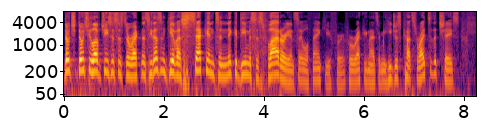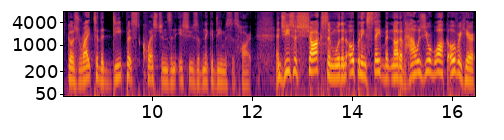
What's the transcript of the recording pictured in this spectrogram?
Don't you, don't you love Jesus' directness? He doesn't give a second to Nicodemus' flattery and say, Well, thank you for, for recognizing me. He just cuts right to the chase, goes right to the deepest questions and issues of Nicodemus' heart. And Jesus shocks him with an opening statement, not of how is your walk over here.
